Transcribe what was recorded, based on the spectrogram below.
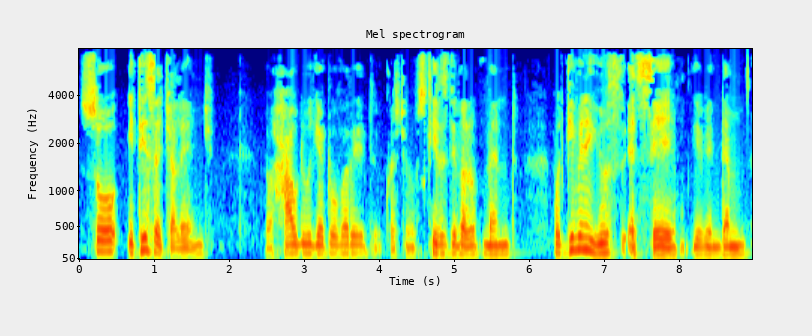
So it is a challenge. So how do we get over it? Question of skills development, but giving youth a say, giving them uh,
